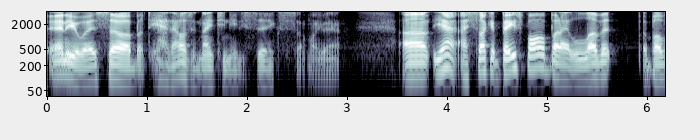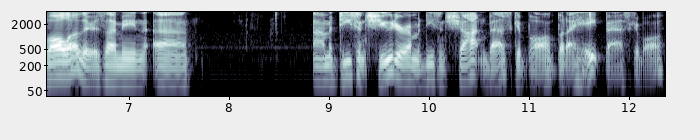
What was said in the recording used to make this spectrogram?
anyway, so but yeah, that was in 1986, something like that. Uh, yeah, I suck at baseball, but I love it above all others. I mean, uh, I'm a decent shooter. I'm a decent shot in basketball, but I hate basketball.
